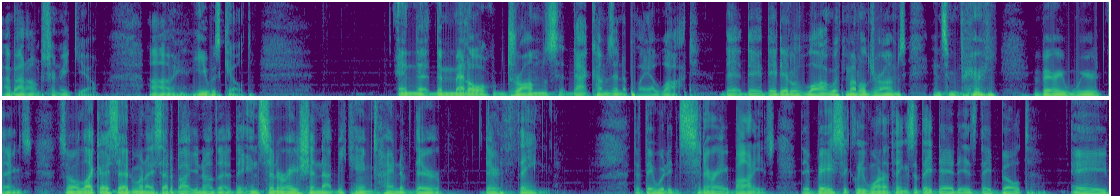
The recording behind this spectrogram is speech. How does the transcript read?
about Shinrikyo, um, he was killed and the the metal drums that comes into play a lot. They, they, they did a lot with metal drums and some very very weird things. So like I said when I said about you know the the incineration that became kind of their their thing that they would incinerate bodies. They basically one of the things that they did is they built a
